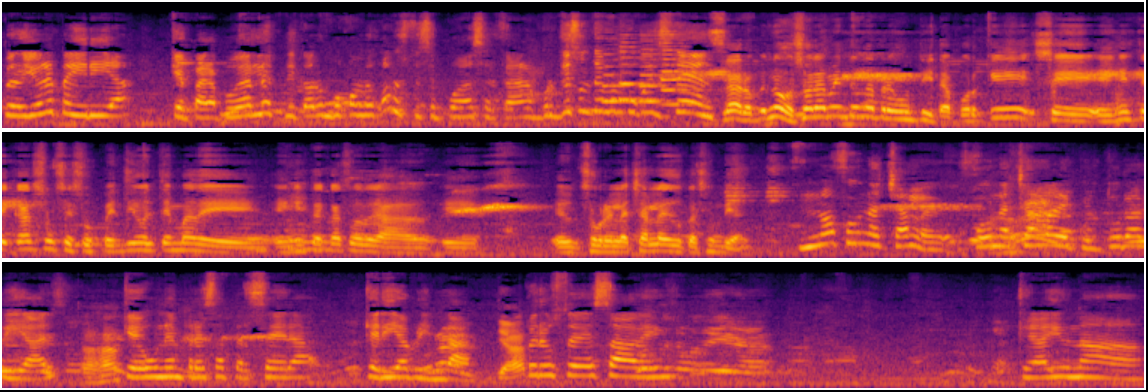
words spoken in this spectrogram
pero yo le pediría que para poderle explicar un poco mejor usted se pueda acercar, porque es un tema un poco extenso. Claro, no, solamente una preguntita. ¿Por qué se, en este caso se suspendió el tema de, en este caso de la, eh, sobre la charla de educación vial? No fue una charla, fue una charla de cultura vial Ajá. que una empresa tercera quería brindar. Ya. Pero ustedes saben que hay una...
